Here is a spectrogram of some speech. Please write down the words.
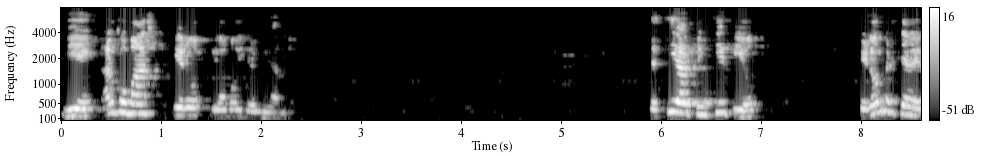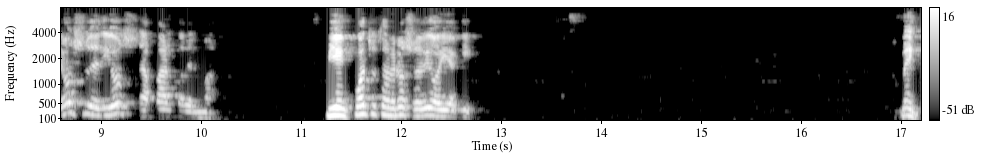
Bien, algo más quiero y vamos a ir terminando. Decía al principio que el hombre temeroso de Dios se aparta del mal. Bien, ¿cuántos temerosos de Dios hay aquí? Amén.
